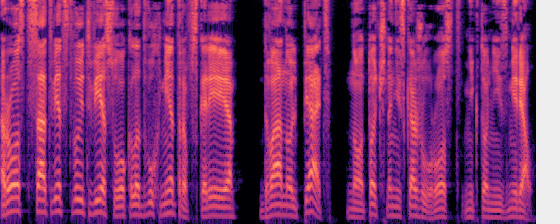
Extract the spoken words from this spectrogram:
Рост соответствует весу, около двух метров, скорее 2,05, но точно не скажу, рост никто не измерял.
